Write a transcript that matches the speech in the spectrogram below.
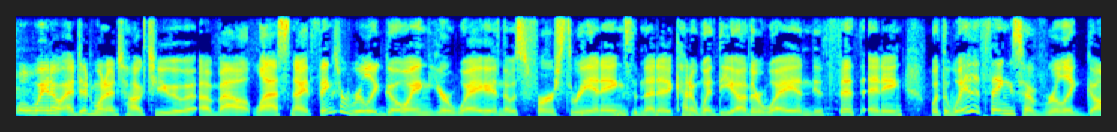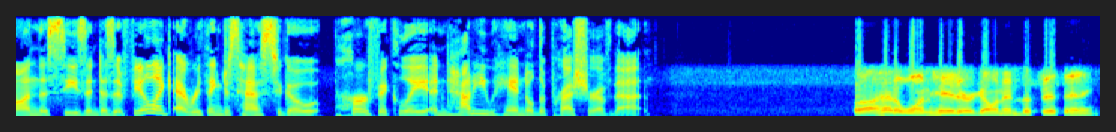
well, Waino, I did want to talk to you about last night. Things were really going your way in those first three innings, and then it kind of went the other way in the fifth inning. With the way that things have really gone this season, does it feel like everything just has to go perfectly? And how do you handle the pressure of that? Well, I had a one hitter going into the fifth inning,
